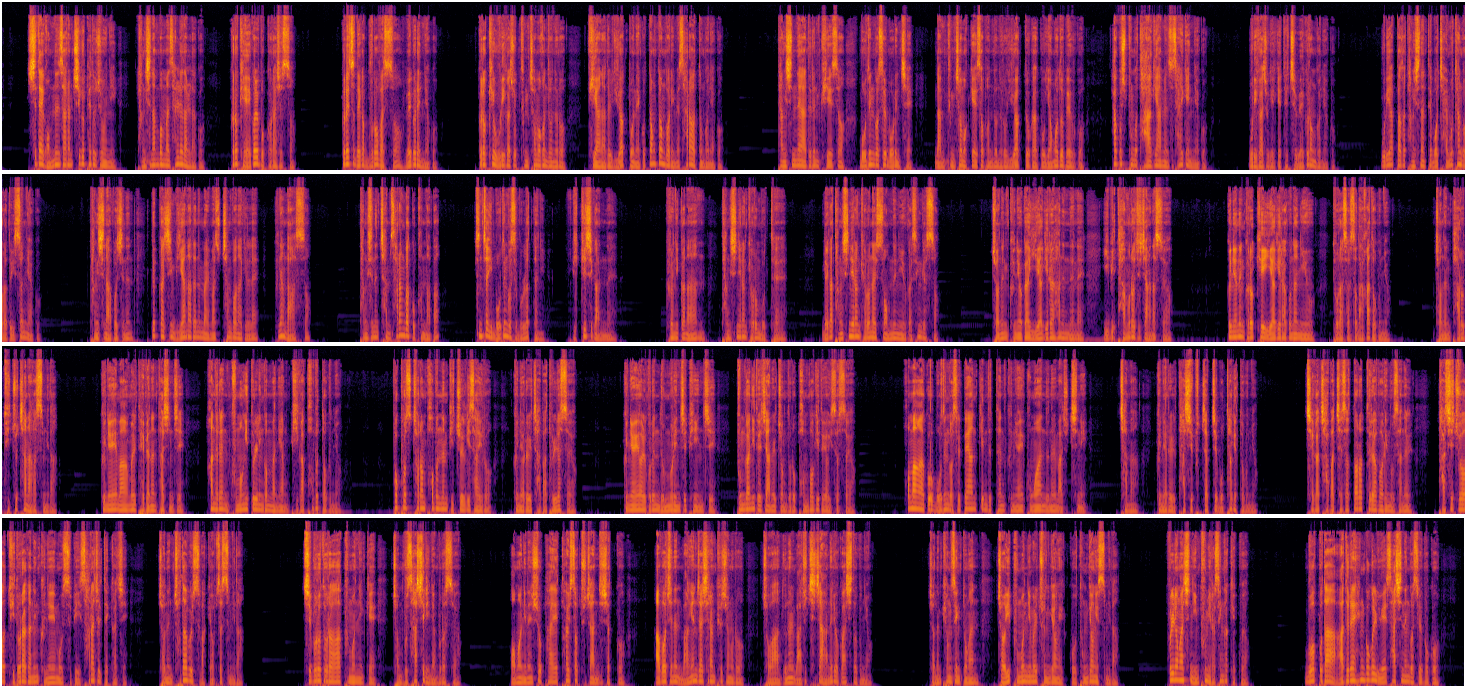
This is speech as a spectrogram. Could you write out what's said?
시댁 없는 사람 취급해도 좋으니 당신 한 번만 살려달라고. 그렇게 애걸복걸하셨어. 그래서 내가 물어봤어. 왜 그랬냐고. 그렇게 우리 가족 등쳐먹은 돈으로 귀한 아들 유학 보내고 떵떵거리며 살아왔던 거냐고. 당신네 아들은 귀에서 모든 것을 모른 채 남 등쳐먹게 해서 번 돈으로 유학도 가고 영어도 배우고 하고 싶은 거 다 하게 하면서 살겠냐고. 우리 가족에게 대체 왜 그런 거냐고. 우리 아빠가 당신한테 뭐 잘못한 거라도 있었냐고. 당신 아버지는 끝까지 미안하다는 말만 수천 번 하길래 그냥 나왔어. 당신은 참 사랑받고 컸나 봐? 진짜 이 모든 것을 몰랐다니. 믿기지가 않네. 그러니까 난 당신이랑 결혼 못해. 내가 당신이랑 결혼할 수 없는 이유가 생겼어. 저는 그녀가 이야기를 하는 내내 입이 다물어지지 않았어요. 그녀는 그렇게 이야기를 하고 난 이후 돌아서서 나가더군요. 저는 바로 뒤쫓아 나갔습니다. 그녀의 마음을 대변한 탓인지 하늘엔 구멍이 뚫린 것 마냥 비가 퍼붓더군요. 폭포수처럼 퍼붓는 빗줄기 사이로 그녀를 잡아 돌렸어요. 그녀의 얼굴은 눈물인지 비인지 분간이 되지 않을 정도로 범벅이 되어 있었어요. 허망하고 모든 것을 빼앗긴 듯한 그녀의 공허한 눈을 마주치니 차마 그녀를 다시 붙잡지 못하겠더군요. 제가 잡아채서 떨어뜨려 버린 우산을 다시 주워 뒤돌아가는 그녀의 모습이 사라질 때까지 저는 쳐다볼 수밖에 없었습니다. 집으로 돌아와 부모님께 전부 사실이냐 물었어요. 어머니는 쇼파에 털썩 주저앉으셨고 아버지는 망연자실한 표정으로 저와 눈을 마주치지 않으려고 하시더군요. 저는 평생 동안 저희 부모님을 존경했고 동경했습니다. 훌륭하신 인품이라 생각했고요. 무엇보다 아들의 행복을 위해 사시는 것을 보고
